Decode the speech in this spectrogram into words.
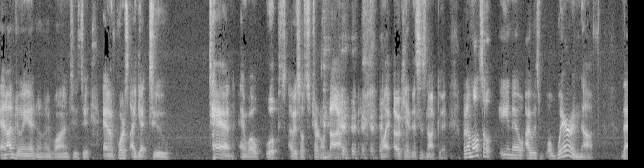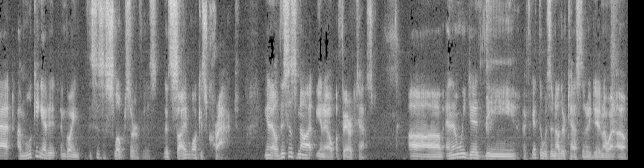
And I'm doing it, and I one, two, three. And of course, I get to 10, and well, whoops, I was supposed to turn on nine. I'm like, okay, this is not good. But I'm also, you know, I was aware enough that I'm looking at it and going, this is a sloped surface. The sidewalk is cracked. You know, this is not, you know, a fair test. Um, and then we did the, I forget there was another test that I did, and I went, oh,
